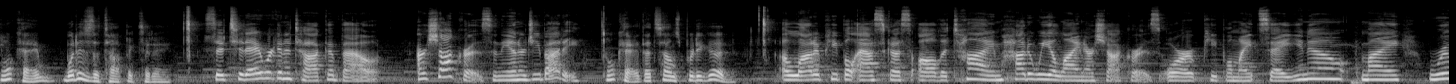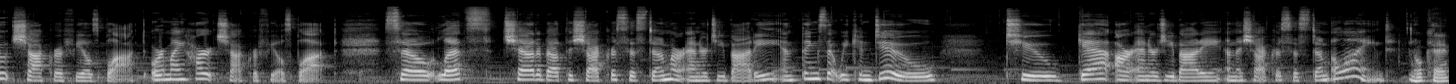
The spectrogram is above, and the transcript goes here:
Okay, what is the topic today? So, today we're going to talk about our chakras and the energy body. Okay, that sounds pretty good. A lot of people ask us all the time, how do we align our chakras? Or people might say, you know, my root chakra feels blocked, or my heart chakra feels blocked. So let's chat about the chakra system, our energy body, and things that we can do to get our energy body and the chakra system aligned. Okay,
